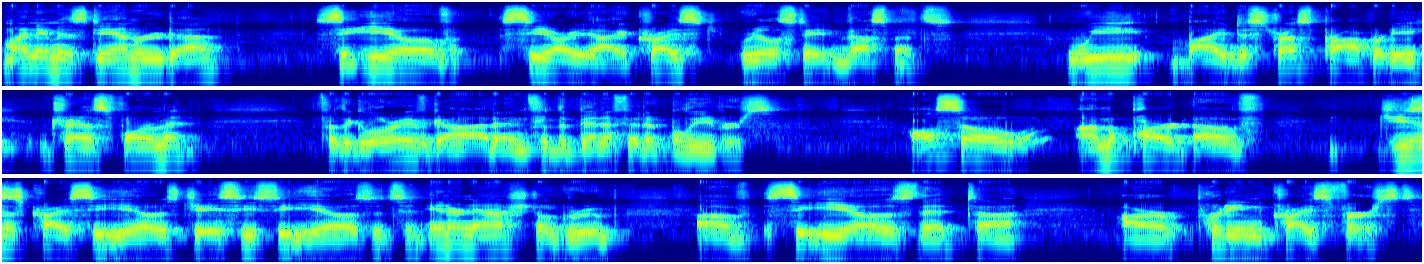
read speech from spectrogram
my name is Dan Rudat, CEO of CREI, Christ Real Estate Investments. We buy distressed property, transform it for the glory of God and for the benefit of believers. Also, I'm a part of Jesus Christ CEOs, JC CEOs. It's an international group of CEOs that uh, are putting Christ first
